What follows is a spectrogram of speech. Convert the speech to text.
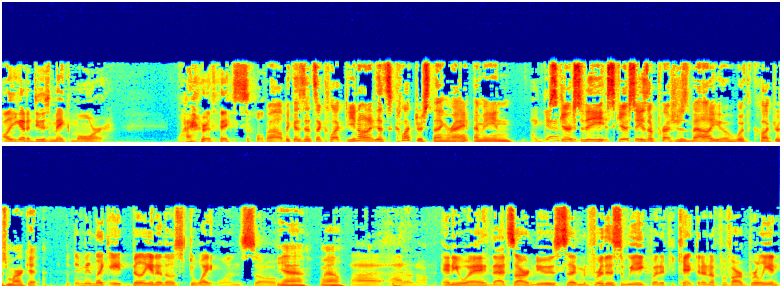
all you got to do is make more. Why are they sold? Well, because it's a collect. You know, it's a collector's thing, right? I mean, I guess scarcity scarcity is a precious value with collector's market. But they made like eight billion of those Dwight ones, so yeah. Well, uh, I don't know. Anyway, that's our news segment for this week. But if you can't get enough of our brilliant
